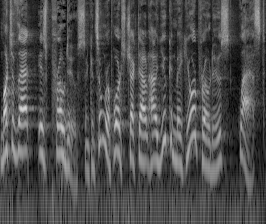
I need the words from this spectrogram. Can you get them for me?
Much of that is produce, and Consumer Reports checked out how you can make your produce last.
